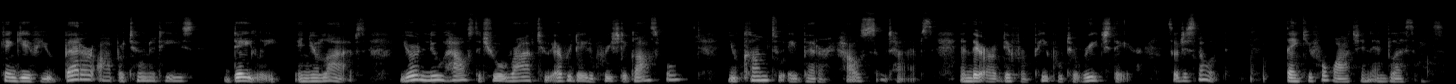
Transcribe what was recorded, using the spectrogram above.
can give you better opportunities daily in your lives. Your new house that you arrive to every day to preach the gospel, you come to a better house sometimes. And there are different people to reach there. So just know it. Thank you for watching and blessings.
